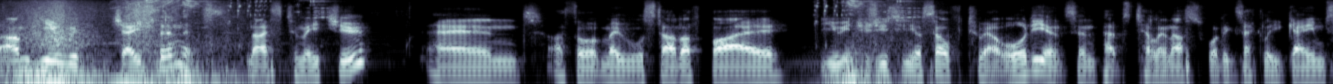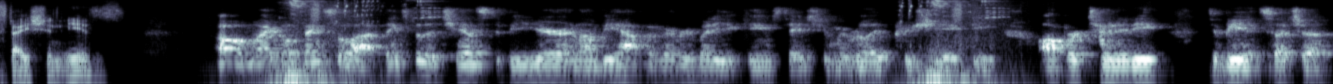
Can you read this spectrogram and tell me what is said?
I'm here with Jason. It's nice to meet you. And I thought maybe we'll start off by you introducing yourself to our audience and perhaps telling us what exactly Game Station is. Oh, Michael, thanks a lot. Thanks for the chance to be here. And on behalf of everybody at Game Station, we really appreciate the opportunity to be at such a,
